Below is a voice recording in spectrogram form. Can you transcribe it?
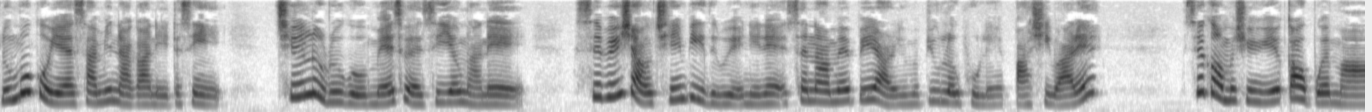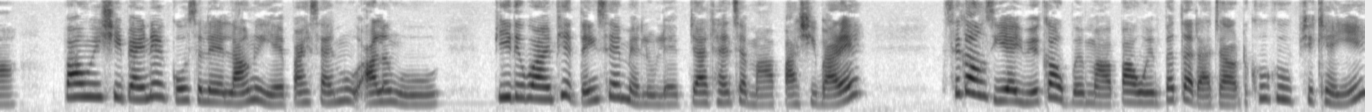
လူမှုကွန်ရက်စာမျက်နှာကနေတဆင့်ချင်းလူထုကိုမဲဆွယ်စည်းရုံးတာနဲ့စစ်ပေးရှောင်ချင်းပြည်သူတွေအနေနဲ့ဆန္ဒမဲပေးတာတွေမပြုလုပ်ဖို့လည်းပါရှိပါတယ်စစ်ကော်မရှင်ရွေးကောက်ပွဲမှာပါဝင်ရှိပြိုင်တဲ့ကိုယ်စားလှယ်လောင်းတွေရဲ့ပိုင်ဆိုင်မှုအလုံးကိုပြည်သူပိုင်ဖြစ်သိမ်းဆည်းမယ်လို့လည်းပြဋ္ဌာန်းချက်မှာပါရှိပါတယ်။စစ်ကောင်စီရဲ့ရွေးကောက်ပွဲမှာပါဝင်ပတ်သက်တာကြောင့်တခုခုဖြစ်ခဲ့ရင်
